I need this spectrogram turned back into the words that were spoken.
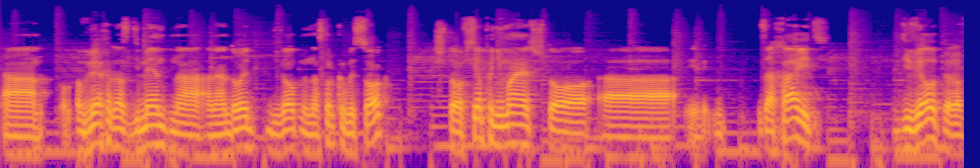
а, во-первых, у нас demand на, на Android development настолько высок, что все понимают, что э, захарить девелоперов,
